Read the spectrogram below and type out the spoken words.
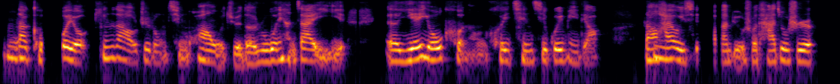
那可会有听到这种情况？我觉得如果你很在意，呃，也有可能可以前期规避掉。然后还有一些老板，比如说他就是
